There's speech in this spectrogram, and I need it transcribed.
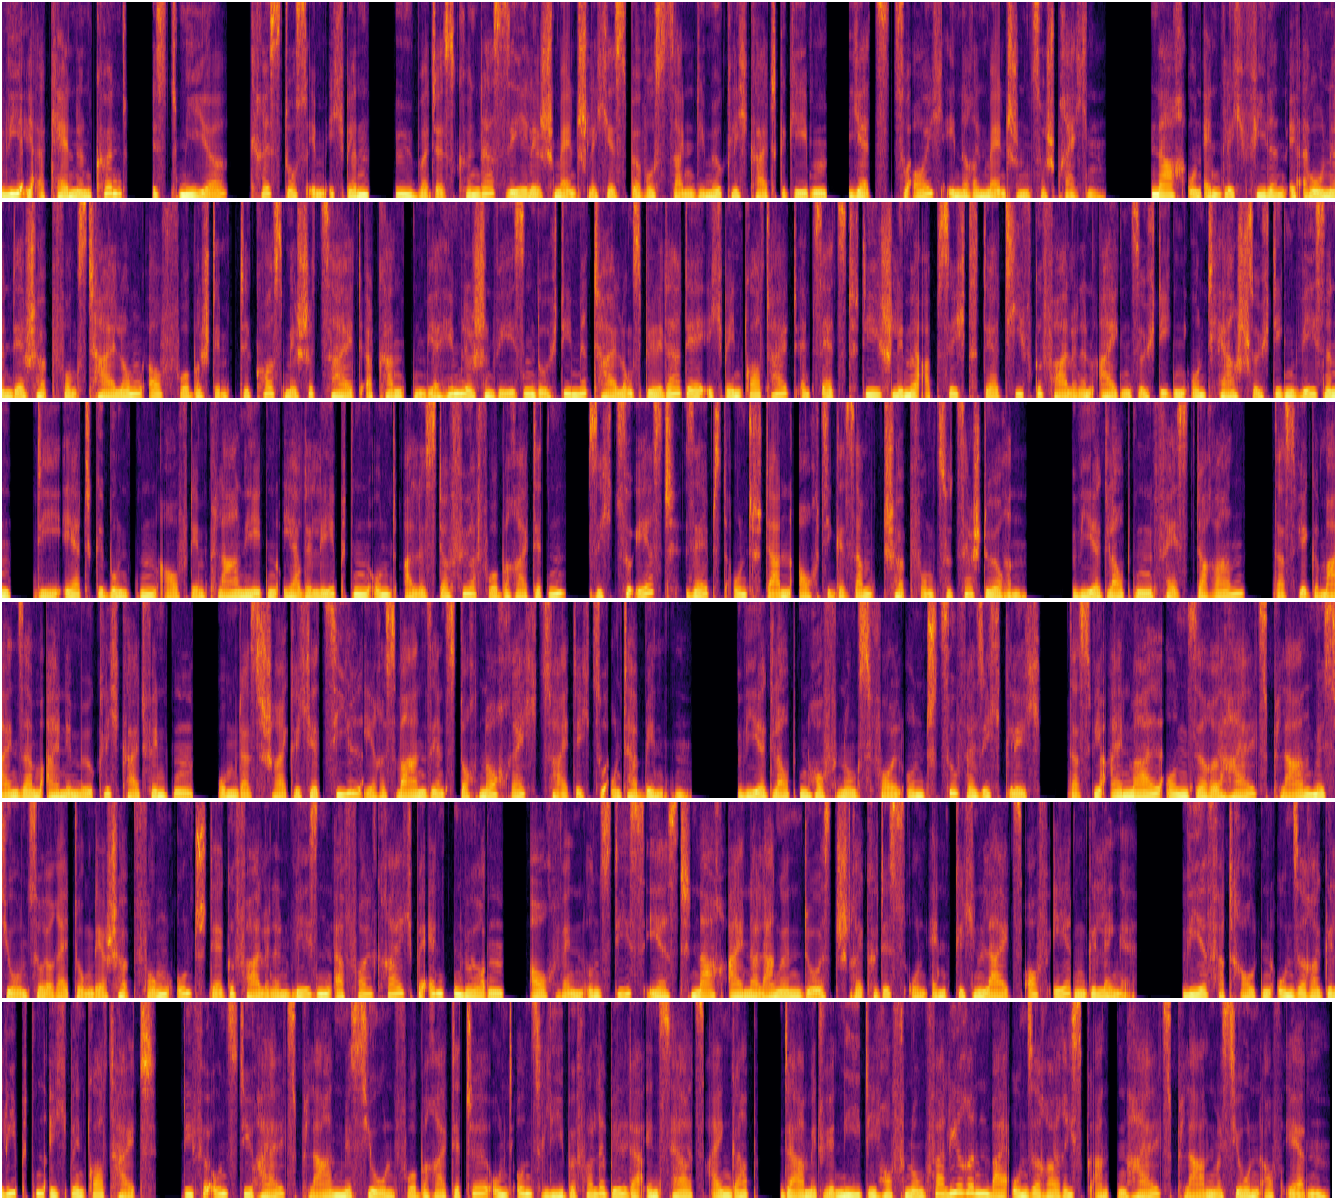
Wie ihr erkennen könnt, ist mir, Christus im Ich Bin, über des Künders seelisch-menschliches Bewusstsein die Möglichkeit gegeben, jetzt zu euch inneren Menschen zu sprechen. Nach unendlich vielen Äonen der Schöpfungsteilung auf vorbestimmte kosmische Zeit erkannten wir himmlischen Wesen durch die Mitteilungsbilder der Ich Bin-Gottheit entsetzt die schlimme Absicht der tief gefallenen eigensüchtigen und herrschsüchtigen Wesen, die erdgebunden auf dem Planeten Erde lebten und alles dafür vorbereiteten, sich zuerst selbst und dann auch die Gesamtschöpfung zu zerstören. Wir glaubten fest daran, dass wir gemeinsam eine Möglichkeit finden, um das schreckliche Ziel ihres Wahnsinns doch noch rechtzeitig zu unterbinden. Wir glaubten hoffnungsvoll und zuversichtlich, dass wir einmal unsere Heilsplanmission zur Rettung der Schöpfung und der gefallenen Wesen erfolgreich beenden würden auch wenn uns dies erst nach einer langen Durststrecke des unendlichen Leids auf Erden gelänge. Wir vertrauten unserer geliebten Ich Bin-Gottheit, die für uns die Heilsplanmission vorbereitete und uns liebevolle Bilder ins Herz eingab, damit wir nie die Hoffnung verlieren bei unserer riskanten Heilsplanmission auf Erden.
